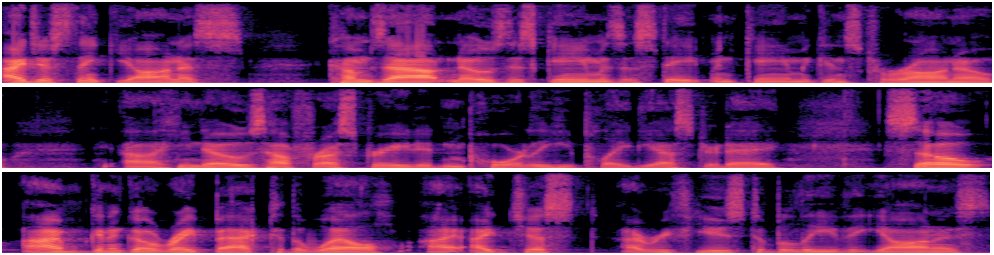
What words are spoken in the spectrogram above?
I just think Giannis comes out, knows this game is a statement game against Toronto. Uh, he knows how frustrated and poorly he played yesterday. So I'm going to go right back to the well. I, I, just I refuse to believe that Giannis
